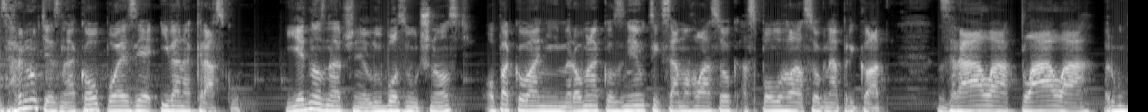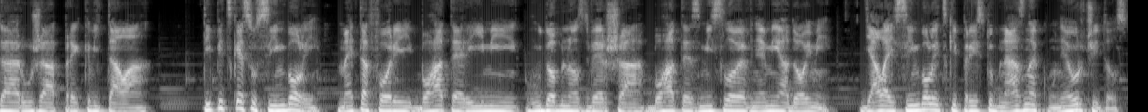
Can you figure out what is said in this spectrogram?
Zhrnutie znakov poézie Ivana Krasku Jednoznačne ľubozvučnosť, opakovaním rovnako znejúcich samohlások a spoluhlások napríklad zrála, plála, rudá rúža, prekvitala. Typické sú symboly, metafory, bohaté rímy, hudobnosť verša, bohaté zmyslové vnemy a dojmy. Ďalej symbolický prístup náznaku, neurčitosť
